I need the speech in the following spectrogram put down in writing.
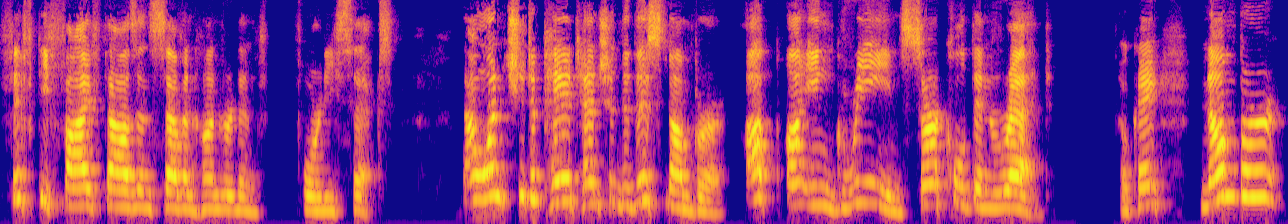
55,746. Now, I want you to pay attention to this number up uh, in green, circled in red. Okay, number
